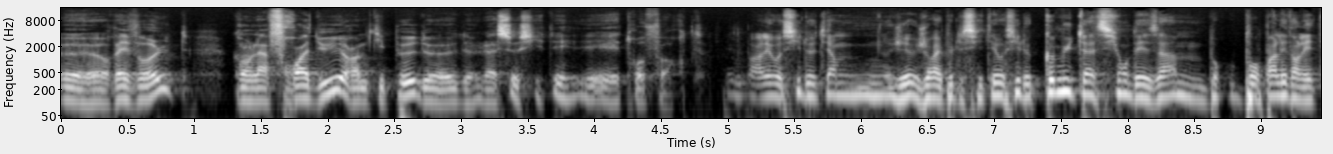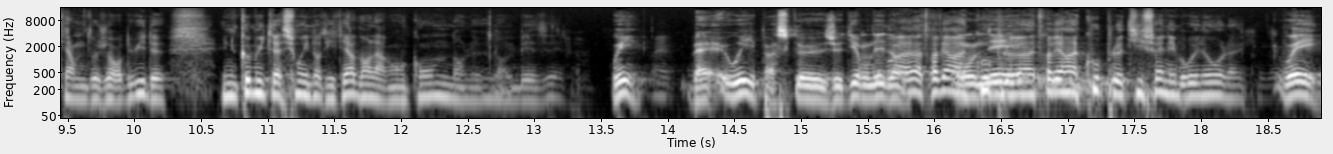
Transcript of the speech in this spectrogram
révolte quand la froidure un petit peu de, la société est trop forte. Vous parlez aussi de termes, j'aurais pu le citer aussi, de commutation des âmes, pour, parler dans les termes d'aujourd'hui, d'une commutation identitaire dans la rencontre, dans le, dans le baiser. Oui, ben, oui, parce que je dis, on est dans. À travers un, couple, à travers un couple, Tiffen et Bruno. Là, oui.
